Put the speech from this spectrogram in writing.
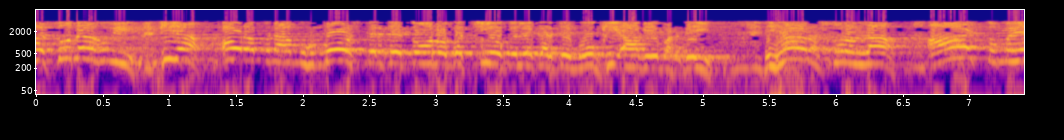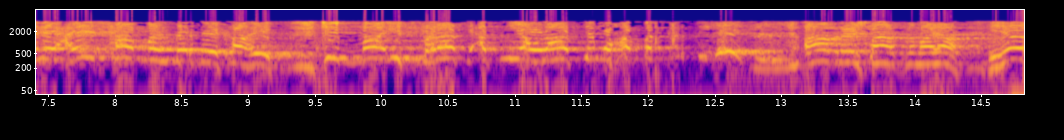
آسودہ ہوئی، کیا؟ اور اپنا منہ بوش کر کے دونوں بچیوں کو لے کر کے بھوکھی آگے بڑھ گئی۔ یا رسول اللہ، آج تو میں نے ایسا منظر دیکھا ہے کہ ماں اس طرح سے اپنی اولاد سے محبت کرتی ہے۔ آپ نے ساتھ نمایا یا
